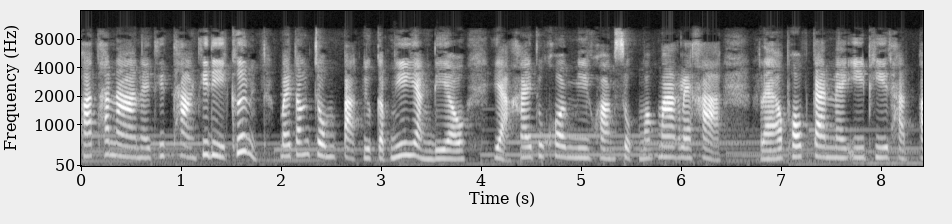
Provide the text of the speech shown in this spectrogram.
พัฒนาในทิศทางที่ดีขึ้น ไม่ต้องจมปักอยู่กับหนี้อย่างเดียว อยากให้ทุกคนมีความสุขมากๆเลยค่ะ แล้วพบกันใน EP ถัดไป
